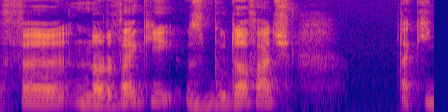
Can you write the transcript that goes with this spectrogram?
w Norwegii zbudować taki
